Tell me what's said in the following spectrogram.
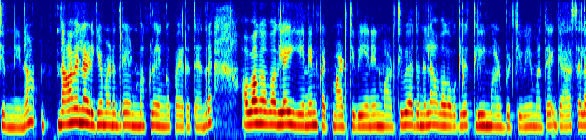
ಚಿಮ್ನಿನ ನಾವೆಲ್ಲ ಅಡುಗೆ ಮಾಡಿದ್ರೆ ಹೆಣ್ಮಕ್ಳು ಹೆಂಗಪ್ಪ ಇರುತ್ತೆ ಅಂದರೆ ಅವಾಗ ಅವಾಗಲೇ ಏನೇನು ಕಟ್ ಮಾಡ್ತೀವಿ, ಏನೇನು ಮಾಡ್ತೀವಿ ಅದನ್ನೆಲ್ಲ ಅವಾಗವಾಗಲೇ ಕ್ಲೀನ್ ಮಾಡಿಬಿಡ್ತೀವಿ. ಮತ್ತು ಗ್ಯಾಸ್ ಎಲ್ಲ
